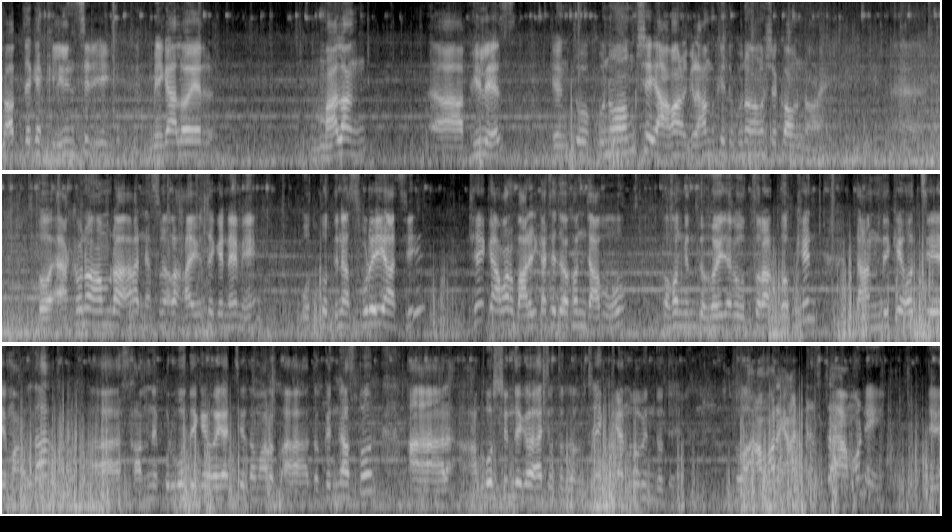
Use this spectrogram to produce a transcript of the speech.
সব থেকে ক্লিন সিটি মেঘালয়ের মালাং ভিলেজ কিন্তু কোনো অংশে আমার গ্রাম কিন্তু কোনো অংশে কম নয়। হ্যাঁ, তো এখনও আমরা ন্যাশনাল হাইওয়ে থেকে নেমে উত্তর দিনাজপুরেই আছি। ঠিক আমার বাড়ির কাছে যখন যাব, তখন কিন্তু হয়ে যাবে উত্তর আর দক্ষিণ। ডান দিকে হচ্ছে মালদা সামনে পূর্ব দিকে হয়ে যাচ্ছে তোমার দক্ষিণ দিনাজপুর, আর পশ্চিম দিকে হয়ে যাচ্ছে উত্তর দিনাজপুর। ঠিক কেন্দ্রবিন্দুতে। তো আমার অ্যাড্রেসটা এমনই যে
